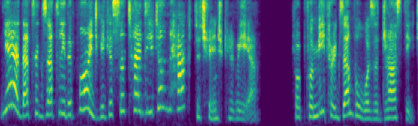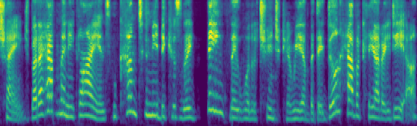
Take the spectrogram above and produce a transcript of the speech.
Yeah, that's exactly the point because sometimes you don't have to change career. For, for me, for example, was a drastic change. But I have many clients who come to me because they think they want to change career, but they don't have a clear idea.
